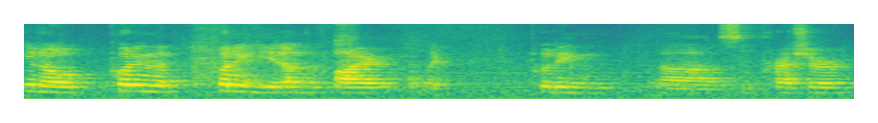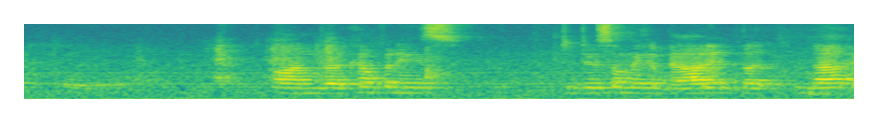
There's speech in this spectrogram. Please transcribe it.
you know, putting the putting heat on the fire, like putting uh, some pressure on the companies to do something about it, but not,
